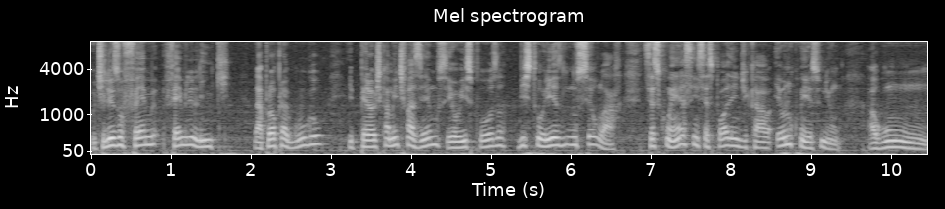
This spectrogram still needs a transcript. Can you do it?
Utilizo o Fam Family Link da própria Google e periodicamente fazemos, eu e esposa, vistorias no celular. Vocês conhecem, vocês podem indicar, eu não conheço nenhum, algum,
